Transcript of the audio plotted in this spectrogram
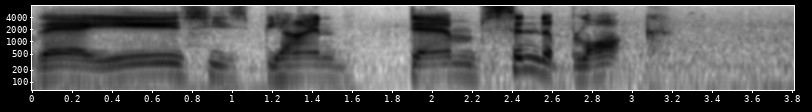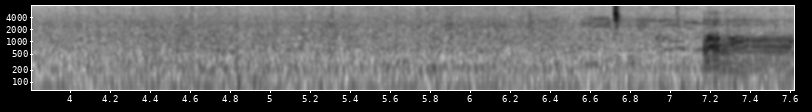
There he is. He's behind damn cinder block. Ah.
